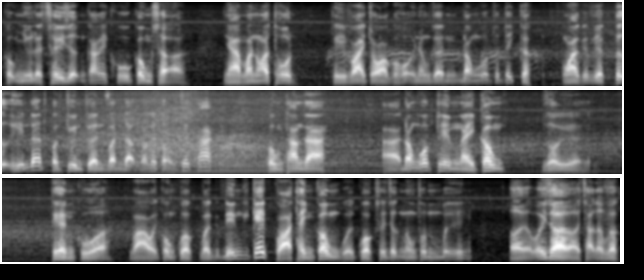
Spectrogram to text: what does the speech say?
cũng như là xây dựng các cái khu công sở, nhà văn hóa thôn thì vai trò của hội nông dân đóng góp rất tích cực. Ngoài cái việc tự hiến đất còn tuyên truyền vận động các cái tổ chức khác cùng tham gia À, đóng góp thêm ngày công rồi à, tiền của vào cái công cuộc và đến cái kết quả thành công của cuộc xây dựng nông thôn mới ở bây giờ ở xã Tà Vực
